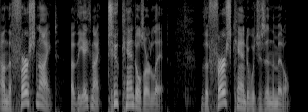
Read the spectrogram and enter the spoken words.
on the first night of the eighth night, two candles are lit. The first candle, which is in the middle,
